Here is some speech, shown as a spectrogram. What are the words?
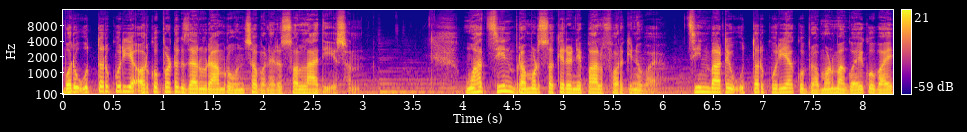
बरु उत्तर कोरिया अर्को पटक जानु राम्रो हुन्छ भनेर सल्लाह दिएछन्। उहाँ चीन भ्रमण सकेर नेपाल फर्किनुभयो। चीनबाटै उत्तर कोरियाको भ्रमणमा गएको भए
